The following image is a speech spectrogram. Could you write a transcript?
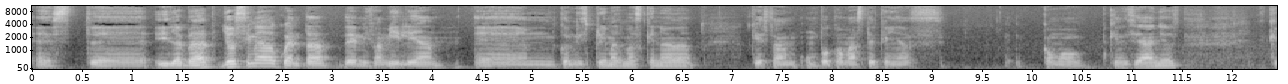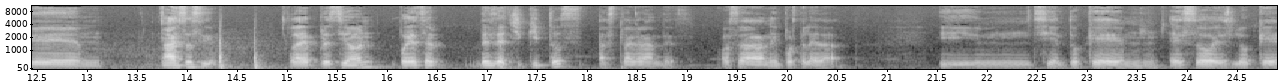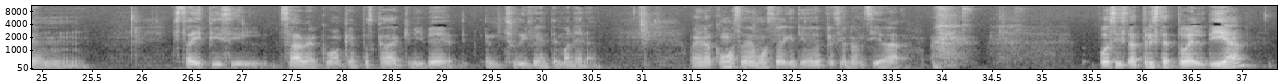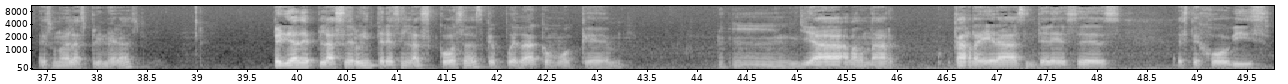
Este, y la verdad, yo sí me he dado cuenta de mi familia, em, con mis primas más que nada, que están un poco más pequeñas, como 15 años, que, ah, eso sí, la depresión puede ser desde chiquitos hasta grandes, o sea, no importa la edad. Y mm, siento que mm, eso es lo que mm, está difícil saber, como que pues cada quien vive en su diferente manera. Bueno, ¿cómo sabemos si alguien tiene depresión o ansiedad? pues si está triste todo el día, es una de las primeras. Pérdida de placer o interés en las cosas, que pueda como que ya abandonar carreras, intereses, este, hobbies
